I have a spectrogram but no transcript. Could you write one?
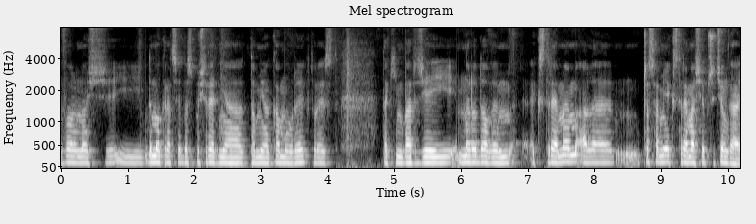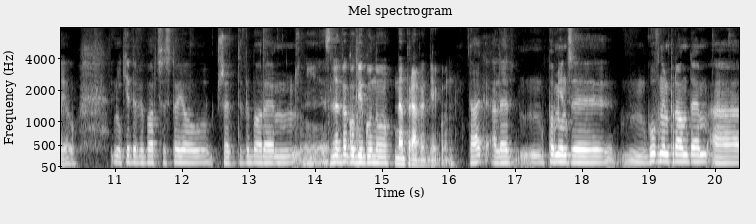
Wolność i Demokracja Bezpośrednia Tomia Kamury, która jest takim bardziej narodowym ekstremem, ale czasami ekstrema się przyciągają. Niekiedy wyborcy stoją przed wyborem. Z lewego biegunu na prawy biegun. Tak, ale pomiędzy głównym prądem a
